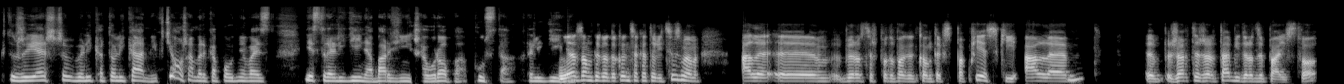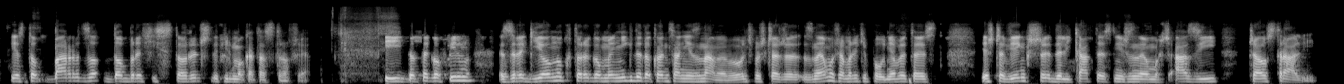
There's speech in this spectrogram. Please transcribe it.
którzy jeszcze byli katolikami. Wciąż Ameryka Południowa jest, jest religijna bardziej niż Europa, pusta, religijna. Nie znam tego do końca katolicyzmem, ale e, biorąc też pod uwagę kontekst papieski, ale mhm. Żarty żartami, drodzy Państwo, jest to bardzo dobry historyczny film o katastrofie. I do tego film z regionu, którego my nigdy do końca nie znamy, bo bądźmy szczerzy, znajomość Ameryki Południowej to jest jeszcze większy delikates niż znajomość Azji czy Australii.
